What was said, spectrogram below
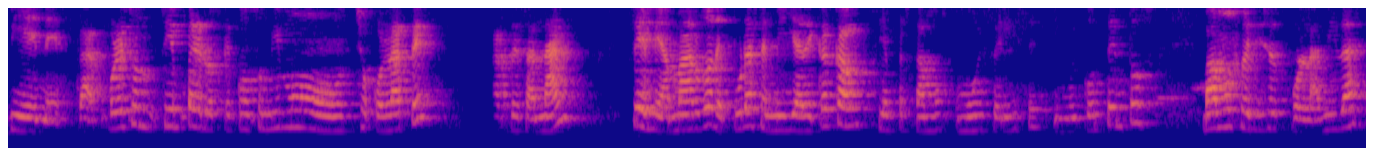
bienestar. Por eso siempre los que consumimos chocolate artesanal, semi amargo, de pura semilla de cacao, siempre estamos muy felices y muy contentos. Vamos felices por la vida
